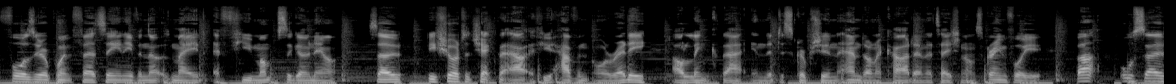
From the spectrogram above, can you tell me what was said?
for 0.13 even though it was made a few months ago now. So be sure to check that out if you haven't already. I'll link that in the description and on a card annotation on screen for you. But also,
